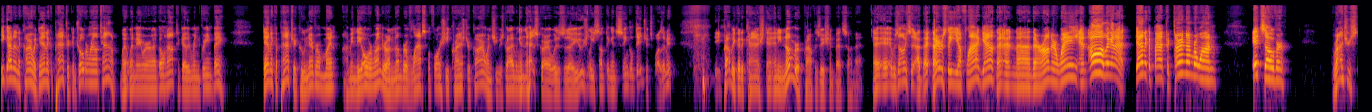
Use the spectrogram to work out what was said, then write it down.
He got in the car with Danica Patrick and drove around town when, when they were uh, going out together in Green Bay. Danica Patrick, who never went, I mean, the over under on number of laps before she crashed her car when she was driving in NASCAR was uh, usually something in single digits, wasn't it? he probably could have cashed any number of proposition bets on that. It, it was always, uh, there's the uh, flag, yeah, and uh, they're on their way. And oh, look at that. Danica Patrick, turn number one. It's over. Rodgers,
